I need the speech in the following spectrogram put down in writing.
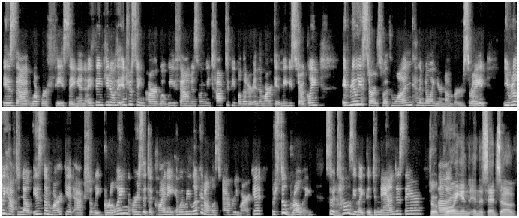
Is that what we're facing? And I think, you know, the interesting part, what we found is when we talk to people that are in the market, maybe struggling, it really starts with one, kind of knowing your numbers, right? You really have to know is the market actually growing or is it declining? And when we look at almost every market, they're still growing. So it mm. tells you like the demand is there. So growing um, in, in the sense of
